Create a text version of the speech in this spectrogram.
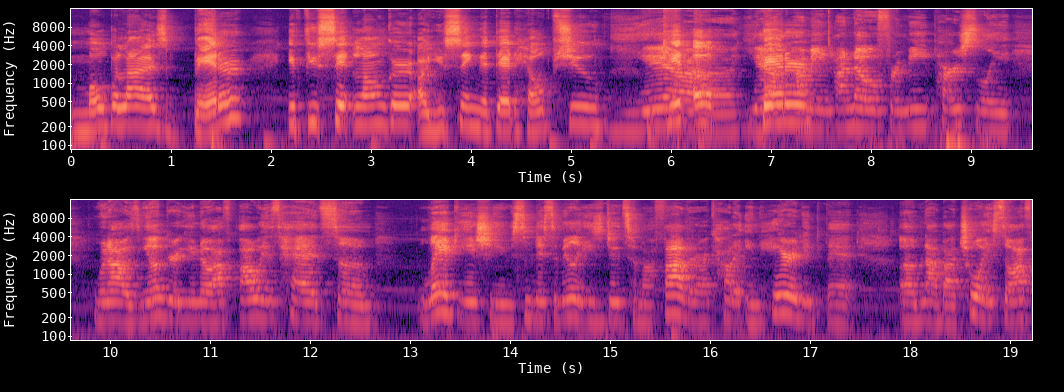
mobilize better if you sit longer? Are you seeing that that helps you yeah, get up yeah. better? I mean, I know for me personally, when I was younger, you know, I've always had some leg issues, some disabilities due to my father. I kind of inherited that, um, not by choice. So I've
